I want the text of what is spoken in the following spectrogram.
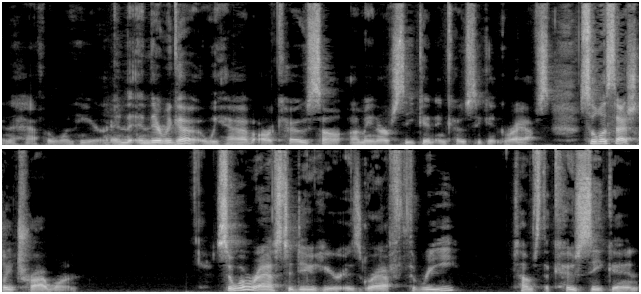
and a half of one here. And, and there we go. We have our cosine, I mean our secant and cosecant graphs. So let's actually try one. So what we're asked to do here is graph 3 times the cosecant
